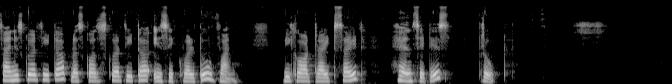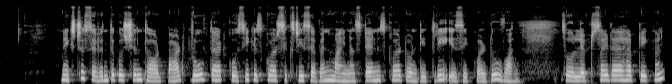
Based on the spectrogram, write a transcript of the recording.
Sin square theta plus cos square theta is equal to 1. We got right side, hence it is proved. Next seventh question third part prove that cosec square 67 minus tan square 23 is equal to 1. So left side I have taken.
